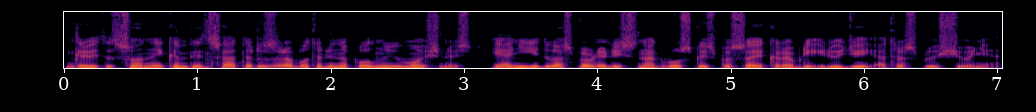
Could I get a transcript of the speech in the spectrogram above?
Гравитационные компенсаторы заработали на полную мощность, и они едва справлялись с нагрузкой, спасая корабли и людей от расплющивания.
